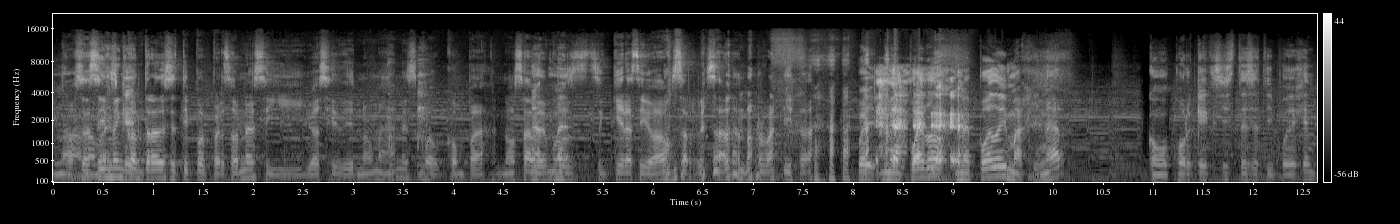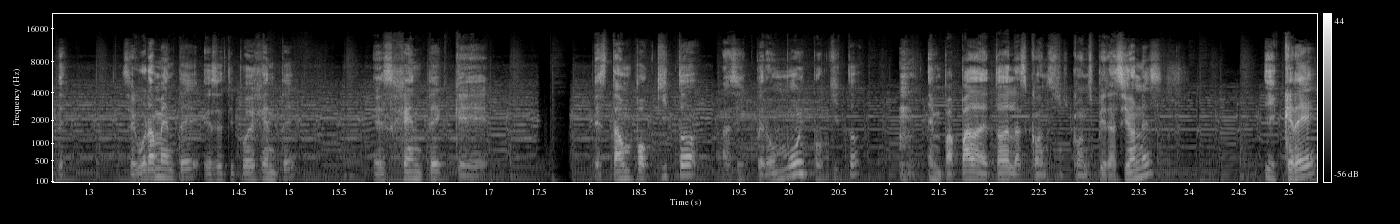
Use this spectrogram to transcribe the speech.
No, o sea, no, sí me he que- encontrado ese tipo de personas y yo así de, no mames, co- compa, no sabemos me- siquiera si vamos a regresar a la normalidad. Güey, me puedo, me puedo imaginar como por qué existe ese tipo de gente. Seguramente ese tipo de gente es gente que está un poquito, así, pero muy poquito, empapada de todas las cons- conspiraciones y cree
